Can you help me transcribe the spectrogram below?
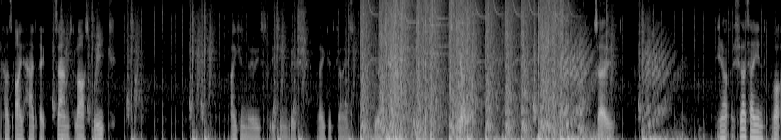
because I had exams last week. I can really speak English. Very good, guys. Good. Yep. So, you know, should I tell you what?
